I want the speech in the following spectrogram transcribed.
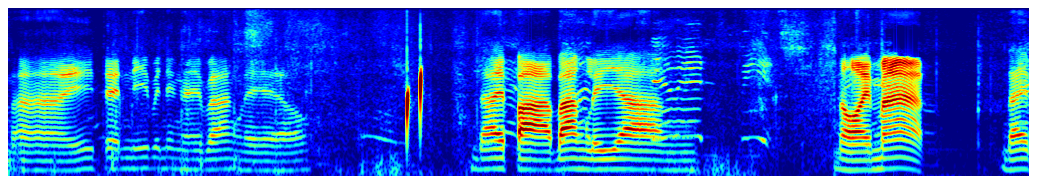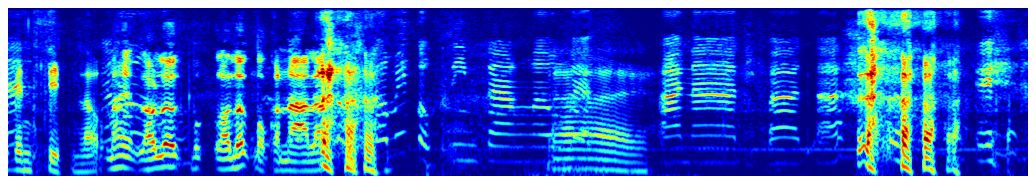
ไหนเต้นนี้เป็นยังไงบ้างแล้ว ได้ปลาบ้างหรือยัง น้อยมาก ได้เป็นสิบแล้ว ไม่ เราเลิกเราเลิกตกกันนานแล้ว เราไม่ตกจริงจังเราใชแบบ่ อาณาติปาตาเอ๊ะทำไมหลัง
